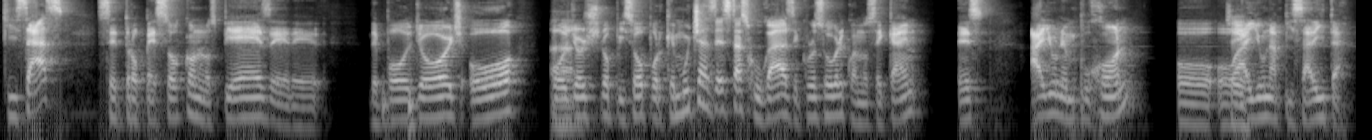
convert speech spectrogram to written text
quizás se tropezó con los pies de, de- de Paul George o Paul. George lo pisó, porque muchas de estas jugadas de crossover cuando se caen es, hay un empujón o, o Sí. hay una pisadita.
